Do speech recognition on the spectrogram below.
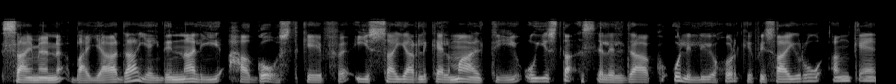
Simon Bajada jgħidilna li ħagost kif jissajjar l-ikel Malti u jistaqsel il dak u l-ieħor kif jisajru anke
